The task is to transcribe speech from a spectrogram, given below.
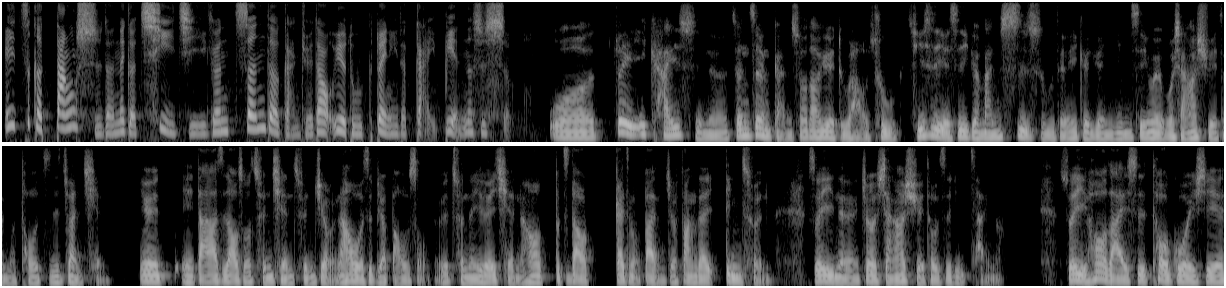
诶，这个当时的那个契机，跟真的感觉到阅读对你的改变，那是什么？我最一开始呢，真正感受到阅读好处，其实也是一个蛮世俗的一个原因，是因为我想要学怎么投资赚钱。因为，大家知道说存钱存久，然后我是比较保守的，我就存了一堆钱，然后不知道该怎么办，就放在定存。所以呢，就想要学投资理财嘛。所以后来是透过一些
